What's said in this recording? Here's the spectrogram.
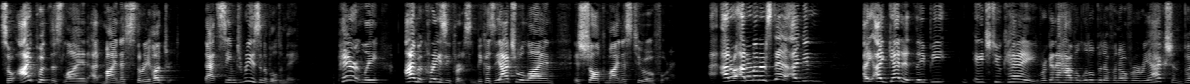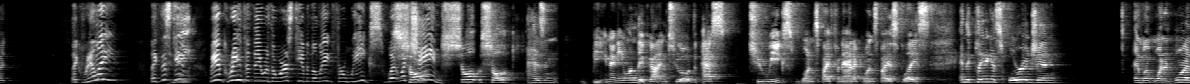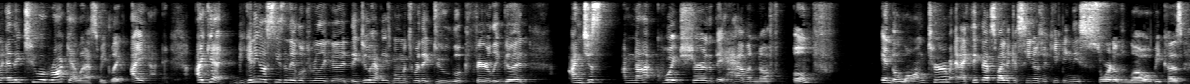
So I put this line at minus 300. That seemed reasonable to me. Apparently, I'm a crazy person because the actual line is Schalke minus 204. I, I don't I don't understand. I mean, I, I get it. They beat H2K, we're going to have a little bit of an overreaction, but like really? Like this team, they, we agreed that they were the worst team in the league for weeks. What what changed? Schultz, Schultz hasn't beaten anyone. They've gotten 2-0 the past 2 weeks, once by Fnatic, once by a Splyce, and they played against Origen and went 1 and 1 and they 2-0 ROCCAT last week. Like I I get beginning of the season they looked really good. They do have these moments where they do look fairly good I'm just I'm not quite sure that they have enough oomph in the long term, and I think that's why the casinos are keeping these sort of low because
